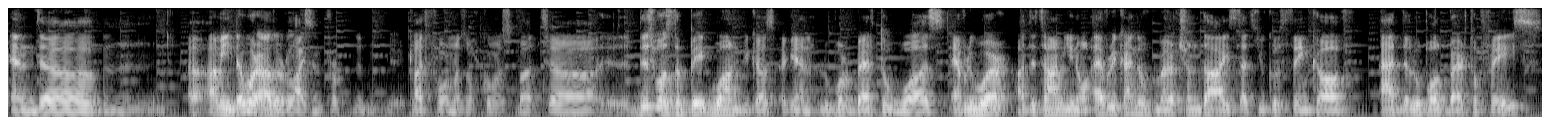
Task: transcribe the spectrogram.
And um, uh, I mean, there were other licensed pro- platformers, of course, but uh, this was the big one because, again, Lupo Alberto was everywhere at the time. You know, every kind of merchandise that you could think of had the Lupo Alberto face.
